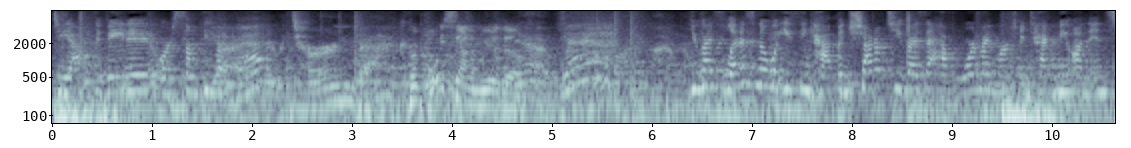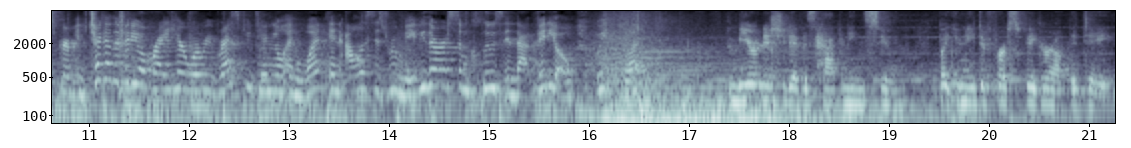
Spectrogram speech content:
deactivated or something like Yeah, that. return back? Her voice sounded weird though. Yeah, it was Yeah. Like robotic. I don't know. You guys, let us know what you think happened. Shout out to you guys that have worn my merch and tagged me on Instagram. And check out the video right here where we rescued Daniel and went in Alice's room. Maybe there are some clues in that video. Wait, what? The mirror initiative is happening soon, but you need to first figure out the date.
